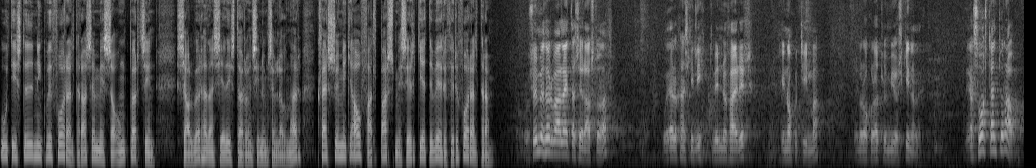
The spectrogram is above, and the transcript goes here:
út í stuðning við foreldra sem missa ung börn sín. Sjálfur hefðan séð í störfun sínum sem lögumör hversu mikið áfall barsmissir geti verið fyrir foreldra. Sumi þurfa að leita sér aðstóðar og eru kannski líkt vinnufærir í nokkuð tíma sem er okkur öllum mjög skínanlegt. Þegar svo stendur á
